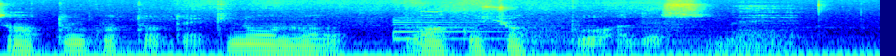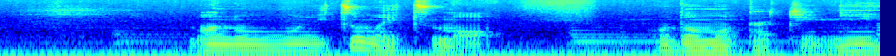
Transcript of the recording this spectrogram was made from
さあということで昨日のワークショップはですねあのいつもいつも子供たちに、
